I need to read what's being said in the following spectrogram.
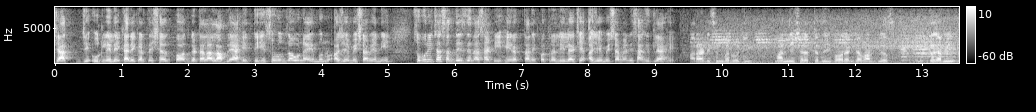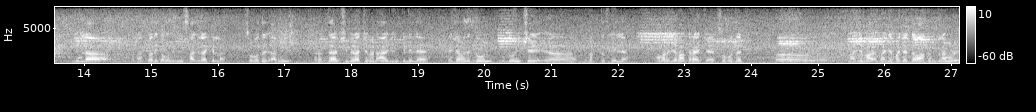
ज्यात जे उरलेले कार्यकर्ते शरद पवार गटाला लाभले आहेत तेही सोडून जाऊ नये म्हणून अजय मेश्राम यांनी सबुरीचा संदेश देण्यासाठी हे रक्ताने पत्र लिहिल्याचे अजय मेश्राम यांनी सांगितले आहे. बारा डिसेंबर रोजी माननीय शरदचंद्रजी पवार यांचा वाढदिवस नुकताच आम्ही जिल्हा राष्ट्रवादी काँग्रेसने साजरा केला. सोबतच आम्ही रक्तदान शिबिराचे पण आयोजन केलेले आहे. त्याच्यामध्ये दोन दोनशे रक्त थैल्या आम्हाला जमा करायच्या आहेत. सोबतच भाजपा भाजपाच्या दबावतंत्रामुळे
